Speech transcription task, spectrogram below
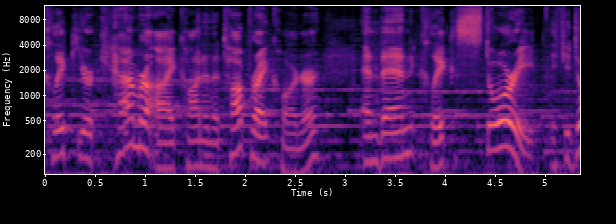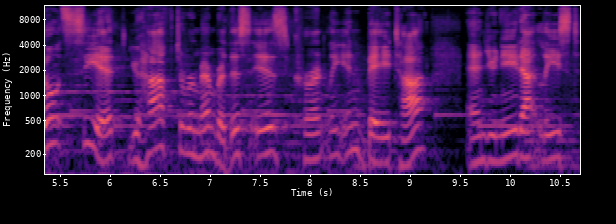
click your camera icon in the top right corner and then click story. If you don't see it, you have to remember this is currently in beta and you need at least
